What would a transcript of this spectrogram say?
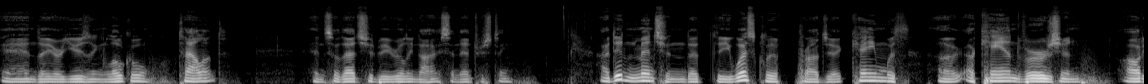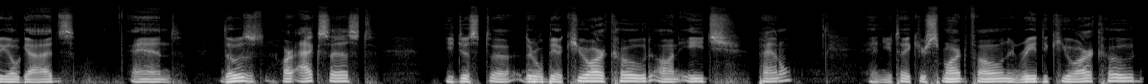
and they are using local talent And so that should be really nice and interesting. I didn't mention that the Westcliffe project came with a, a canned version audio guides, and those are accessed. You just uh, there will be a QR code on each panel, and you take your smartphone and read the QR code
